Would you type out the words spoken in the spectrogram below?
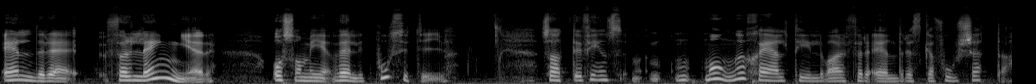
äldre förlänger och som är väldigt positiv. Så att det finns många skäl till varför äldre ska fortsätta.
